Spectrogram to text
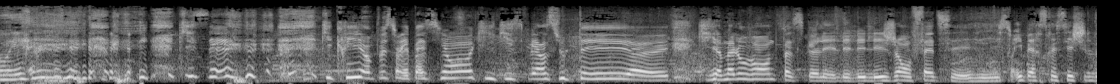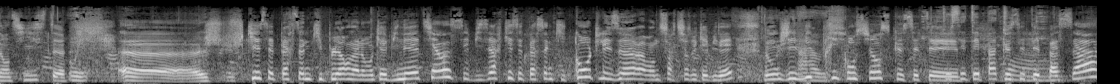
Oui. qui c'est? Qui crie un peu sur les patients, qui, qui se fait insulter, qui a mal au ventre parce que les, les, les gens en fait, ils sont hyper stressés chez le dentiste. Oui. Euh, qui est cette personne qui pleure en allant au cabinet? Tiens, c'est bizarre. Qui est cette personne qui compte les heures avant de sortir du cabinet Donc j'ai vite ah pris conscience que c'était que c'était pas que c'était pas ça.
